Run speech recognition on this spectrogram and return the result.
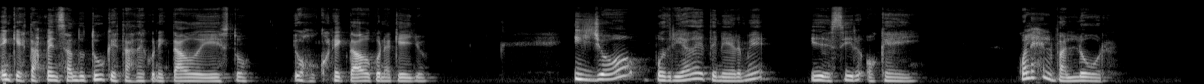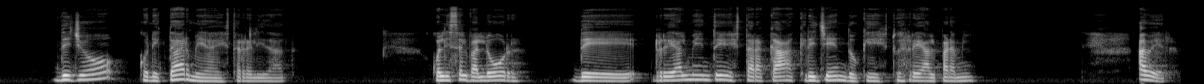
¿En qué estás pensando tú que estás desconectado de esto o conectado con aquello? Y yo podría detenerme y decir, ok, ¿cuál es el valor de yo conectarme a esta realidad? ¿Cuál es el valor de realmente estar acá creyendo que esto es real para mí. A ver,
